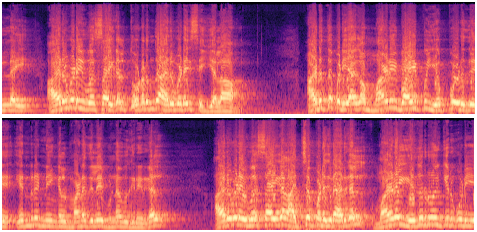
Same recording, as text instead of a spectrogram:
இல்லை. அறுவடை விவசாயிகள் தொடர்ந்து அறுவடை செய்யலாம். அடுத்தபடியாக மழை வாய்ப்பு எப்பொழுது என்று நீங்கள் மனதிலே வினவுகிறீர்கள்? அறுவடை விவசாயிகள் அச்சப்படுகிறார்கள். மழை எதிர்நோக்கக்கூடிய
